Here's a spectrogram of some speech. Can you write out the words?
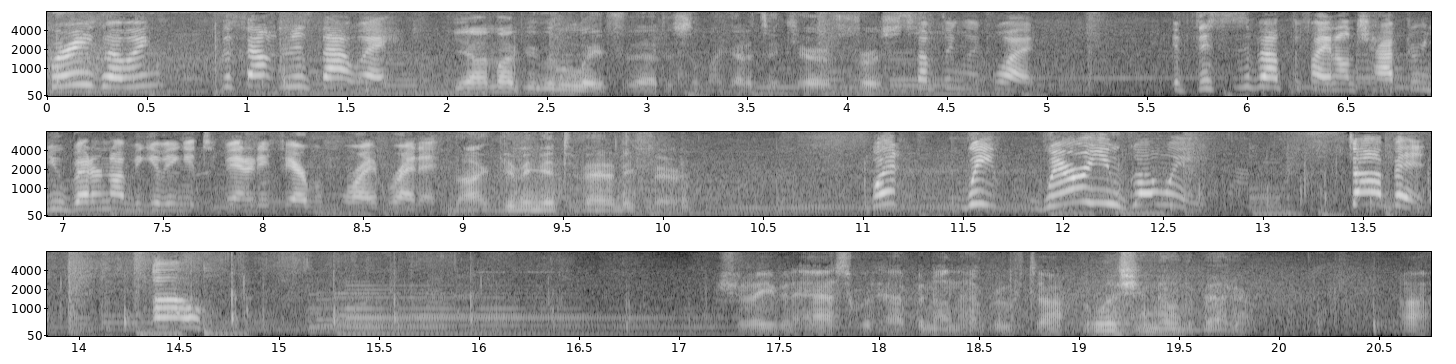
Where are you going? The fountain is that way. Yeah, I might be a little late for that. There's something I gotta take care of first. Something like what? If this is about the final chapter, you better not be giving it to Vanity Fair before I've read it. Not giving it to Vanity Fair. What? Wait, where are you going? Stop it! Oh, Should I even ask what happened on that rooftop? The less you know, the better. Ah,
